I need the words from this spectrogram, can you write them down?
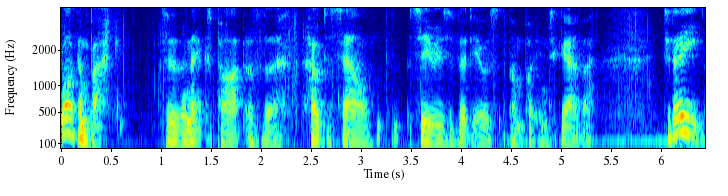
Welcome back to the next part of the How to Sell series of videos I'm putting together. Today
